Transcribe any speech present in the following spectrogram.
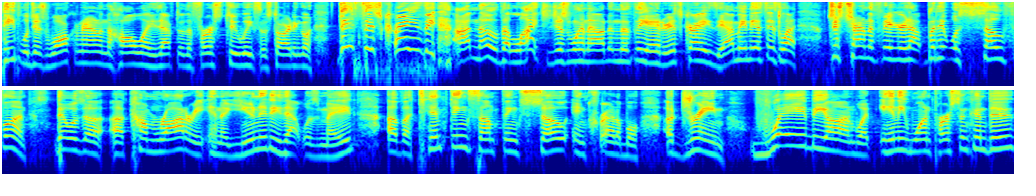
People just walking around in the hallways after the first two weeks of starting going, This is crazy. I know the lights just went out in the theater. It's crazy. I mean, it's just like just trying to figure it out. But it was so fun. There was a, a camaraderie and a unity that was made of attempting something so incredible, a dream way beyond what any one person can do,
